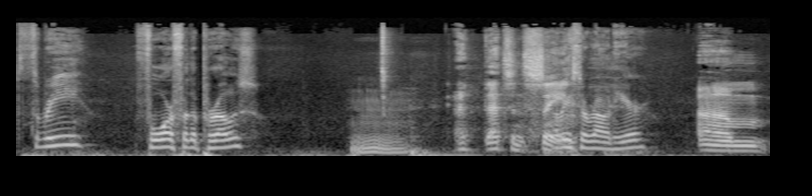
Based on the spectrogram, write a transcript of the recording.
three, four for the pros, That- That's insane. at least around here. Um,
